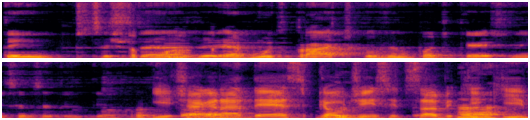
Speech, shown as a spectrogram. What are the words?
têm. Vocês, é, é, muito prático ouvir no podcast, nem sempre você tem tempo pra E te agradece, porque a audiência sabe que, é, que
